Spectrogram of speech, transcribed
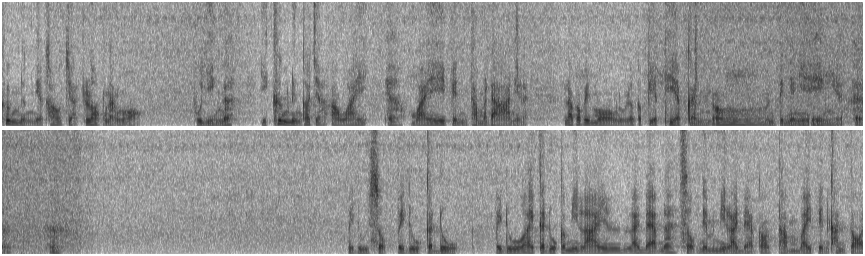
ครึ่งหนึ่งเนี่ยเขาจะลอกหนังออก ผู้หญิงนะ อีกครึ่งหนึ่งเขาจะเอาไว้ไว้เป็นธรรมดานี่แหละเราก็ไปมองดูแล้วก็เปรียบเทียบกันอ๋อมันเป็นอย่างนี้เองเนี่ยไปดูศพไปดูกระดูก ไปดูไอ้กระดูกก็มีหลายหลายแบบนะศพเนี่ยมันมีหลายแบบเขาทำไว้เป็นขั้นตอน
